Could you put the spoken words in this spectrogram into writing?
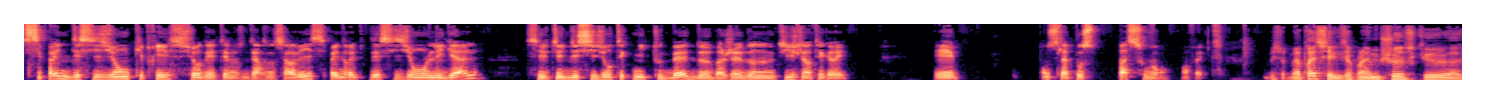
C'est pas une décision qui est prise sur des termes de service, c'est pas une décision légale, c'est une décision technique toute bête de bah j'avais besoin d'un outil, je l'ai intégré. Et on se la pose pas souvent en fait. Mais après c'est exactement la même chose que euh,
